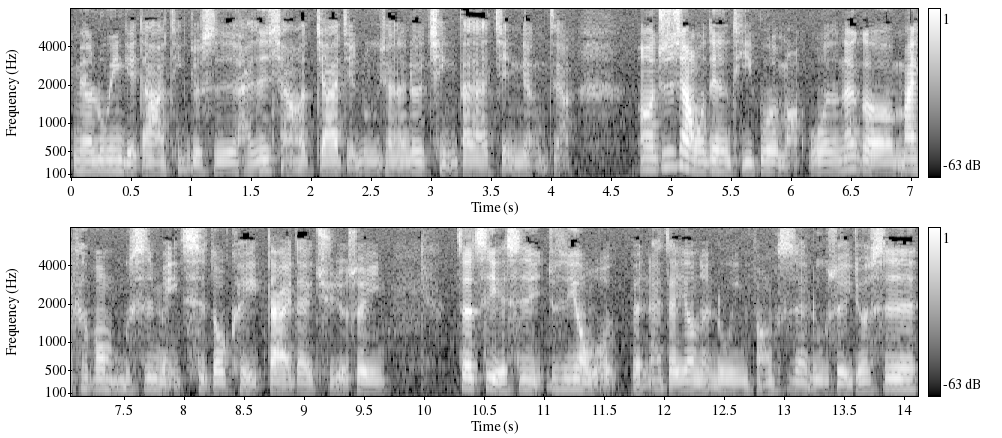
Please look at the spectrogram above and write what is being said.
没有录音给大家听，就是还是想要加减录一下，那就请大家见谅这样。嗯、就是像我之前提过的嘛，我的那个麦克风不是每次都可以带来带去的，所以这次也是就是用我本来在用的录音方式在录，所以就是。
